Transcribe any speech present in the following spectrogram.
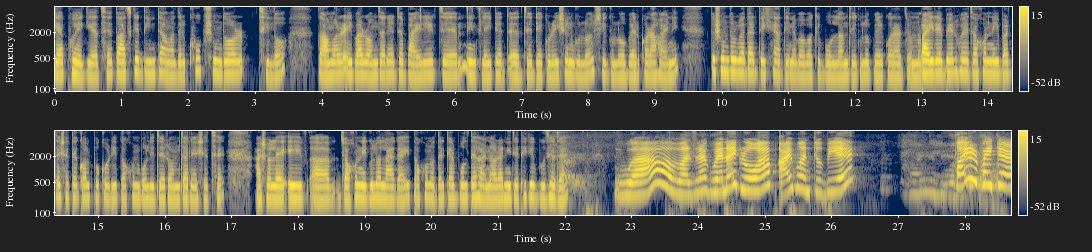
গ্যাপ হয়ে গিয়েছে। তো আজকের দিনটা আমাদের খুব সুন্দর ছিল। তো আমার এইবার রমজানের যে বাইরের যে ইনফ্লেটেড যে ডেকোরেশনগুলো সেগুলো বের করা হয়নি। তো সুন্দর ওয়েদার দেখে আদিনে বাবাকে বললাম যেগুলো বের করার জন্য। বাইরে বের হয়ে যখন নেইবারদের সাথে গল্প করি, তখন বলি যে রমজান এসেছে। আসলে এই যখন এগুলো লাগাই, তখন ওদেরকে আর বলতে হয় না, ওরা নিজে থেকে বুঝে যায়। Wow, Wazrak, when I grow up, I want to be a firefighter.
